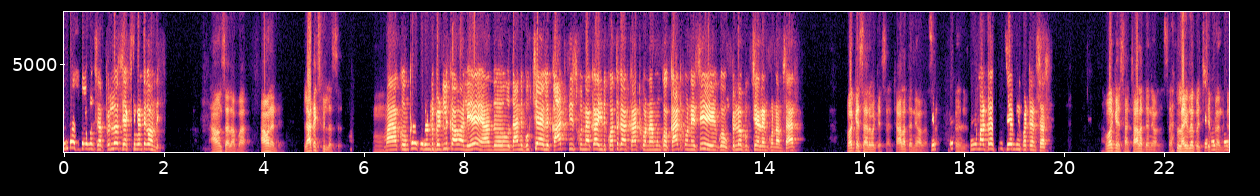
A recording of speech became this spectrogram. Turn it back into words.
పిల్లోస్ బాగుంది సార్ పిల్లోస్ ఎక్సలెంట్గా ఉంది. అవును సార్ అబ్బా! అవునండి. లాటెక్స్ పిల్లోస్ మాకు ఇంకా రెండు బెడ్లు కావాలి. అందు దాన్ని బుక్ చేయాలి. కార్ట్ తీసుకున్నాక ఇది కొత్త కార్ట్ కార్ట్ కొన్నాము ఇంకో కార్ట్ కొనేసి ఇంకో పిల్లో బుక్ చేయాలనుకున్నాం sir. Okay sir okay sir. చాలా ధన్యవాదాలు సార్. సేమ్ అడ్రస్ సేమ్ మీకు పెట్టండి సార్. ఓకే సార్ చాలా ధన్యవాదాలు సార్. లైవ్లోకి వచ్చి చెప్పినందుకు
